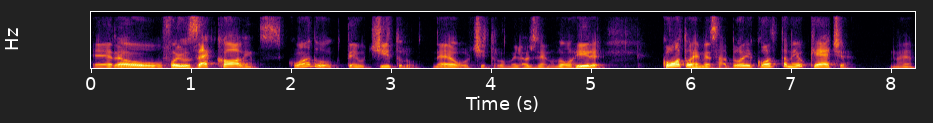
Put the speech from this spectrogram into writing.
era o, foi o Zach Collins. Quando tem o título, né, o título, melhor dizendo, o no-hitter, conta o arremessador e conta também o catcher, né?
